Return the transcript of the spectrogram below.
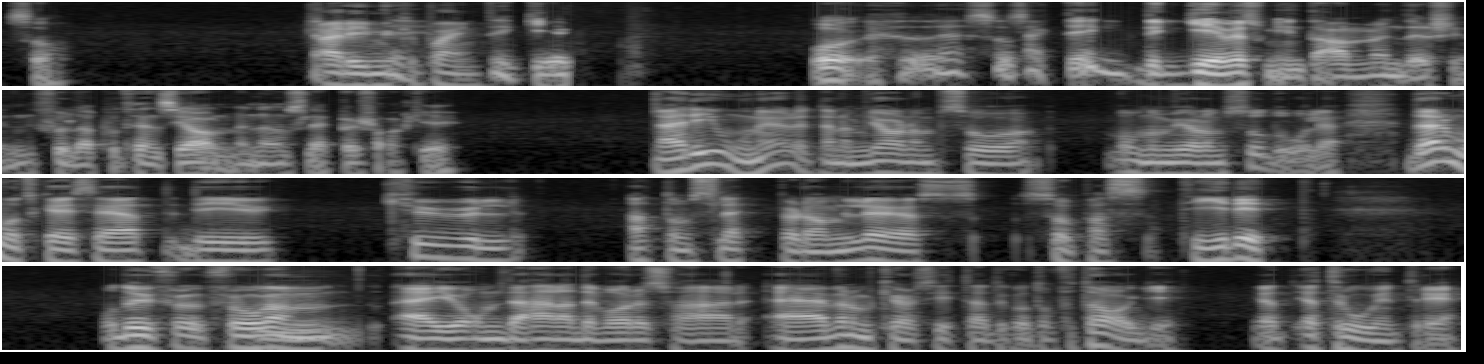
Så Ja, det är mycket poäng. Och som sagt, det är, det GV som inte använder sin fulla potential men de släpper saker. Nej, det är onödigt när de gör dem så, om de gör dem så dåliga. Däremot ska jag säga att det är ju kul att de släpper dem lös så pass tidigt. Och då är fr- frågan Mm. är ju om det här hade varit så här även om Cure City hade gått att få tag i. Jag, jag tror inte det,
